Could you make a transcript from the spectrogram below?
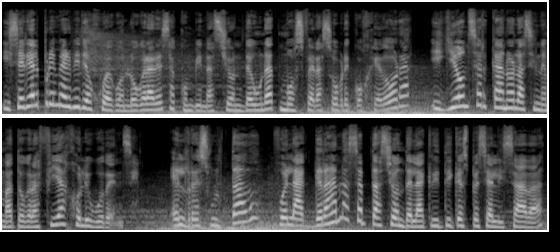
y sería el primer videojuego en lograr esa combinación de una atmósfera sobrecogedora y guion cercano a la cinematografía hollywoodense. El resultado fue la gran aceptación de la crítica especializada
